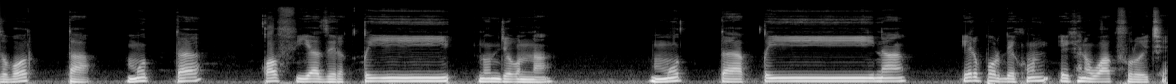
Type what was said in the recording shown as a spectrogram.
জবর তা মুত্তা কফ ইয়াজের কি নুন জবর না মুত্তাকিনা। এরপর দেখুন, এখানে ওয়াকফ রয়েছে।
